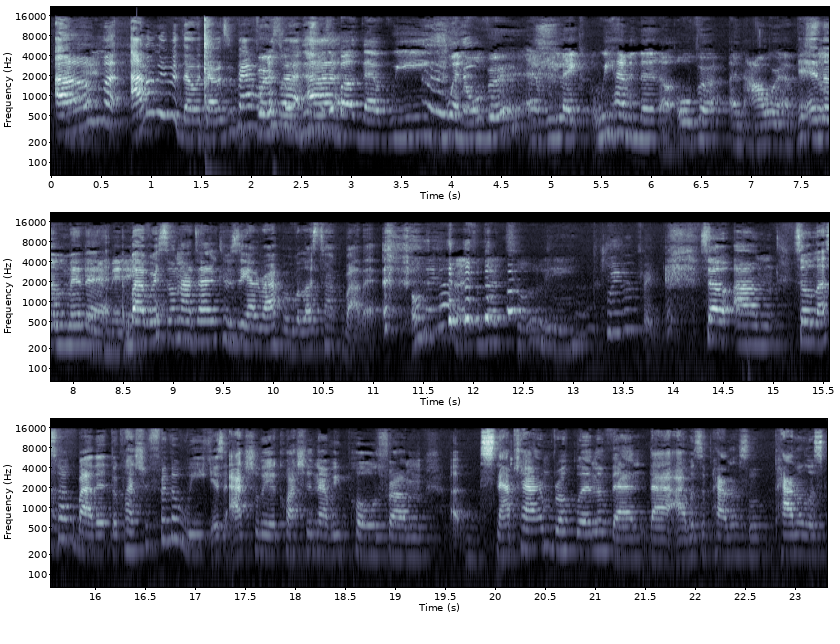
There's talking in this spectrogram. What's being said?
Um, I don't even know what that was about. First one, this uh, is about that we went over and we like, we haven't done a, over an hour episode. in a minute. But we're still not done because we gotta wrap up. But let's talk about it. oh my god, I forgot totally. So um, so let's talk about it. The question for the week is actually a question that we pulled from Snapchat in Brooklyn event that I was a panelist panelist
